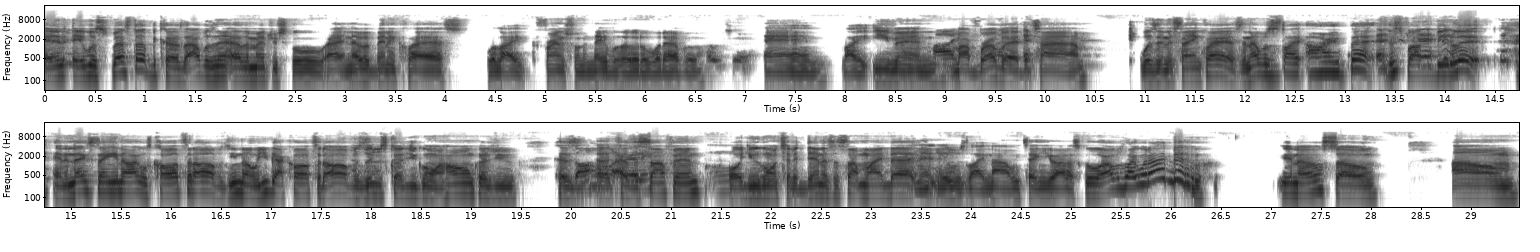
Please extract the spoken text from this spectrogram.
and it was messed up because I was in elementary school. I had never been in class with like friends from the neighborhood or whatever, oh, and like even my brother at the time was in the same class. And I was like, all right, bet this about to be lit. and the next thing you know, I was called to the office. You know, when you got called to the office, it was cause you're going home cause you, cause, uh, cause of something mm-hmm. or you going to the dentist or something like that. And mm-hmm. it, it, was like, nah, we taking you out of school. I was like, what I do? You know, so, um,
